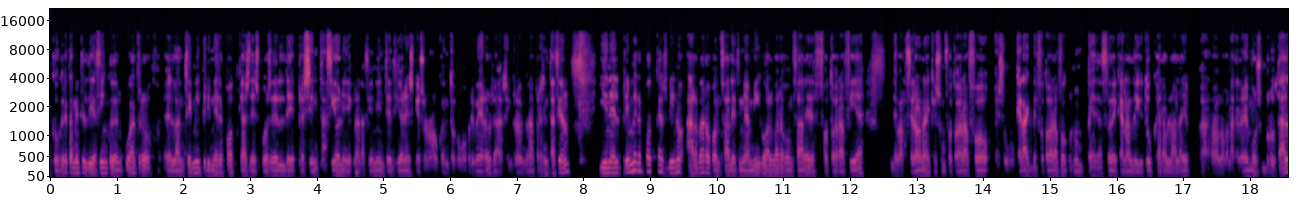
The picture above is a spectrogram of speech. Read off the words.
concretamente el día 5 del 4 eh, lancé mi primer podcast después del de presentación y declaración de intenciones, que eso no lo cuento como primero, o simplemente una presentación. Y en el primer podcast vino Álvaro González, mi amigo Álvaro González, fotografía de Barcelona, que es un fotógrafo, es un crack de fotógrafo con un pedazo de canal de YouTube que ahora lo hablaremos brutal.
